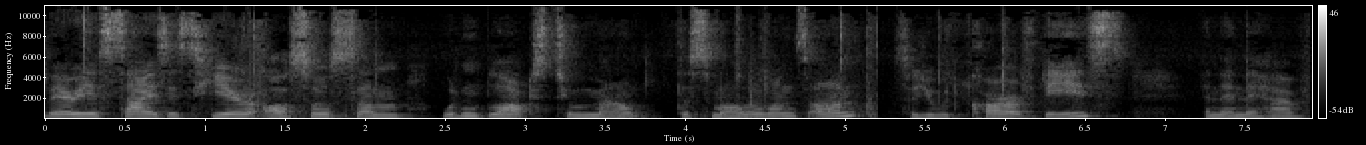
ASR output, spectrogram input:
various sizes here also some wooden blocks to mount the smaller ones on. So you would carve these and then they have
